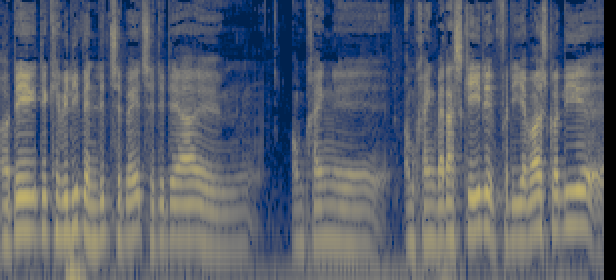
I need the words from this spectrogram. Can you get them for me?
Og det, det kan vi lige vende lidt tilbage til, det der øh, omkring, øh, omkring, hvad der skete, fordi jeg vil også godt lige øh,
